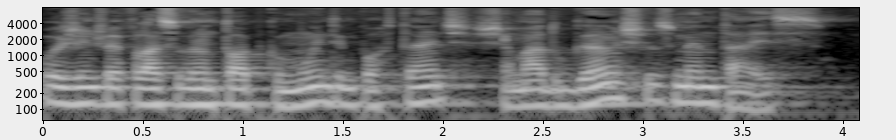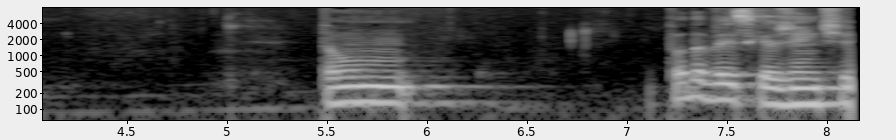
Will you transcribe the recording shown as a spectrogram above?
Hoje a gente vai falar sobre um tópico muito importante chamado ganchos mentais. Então, toda vez que a gente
